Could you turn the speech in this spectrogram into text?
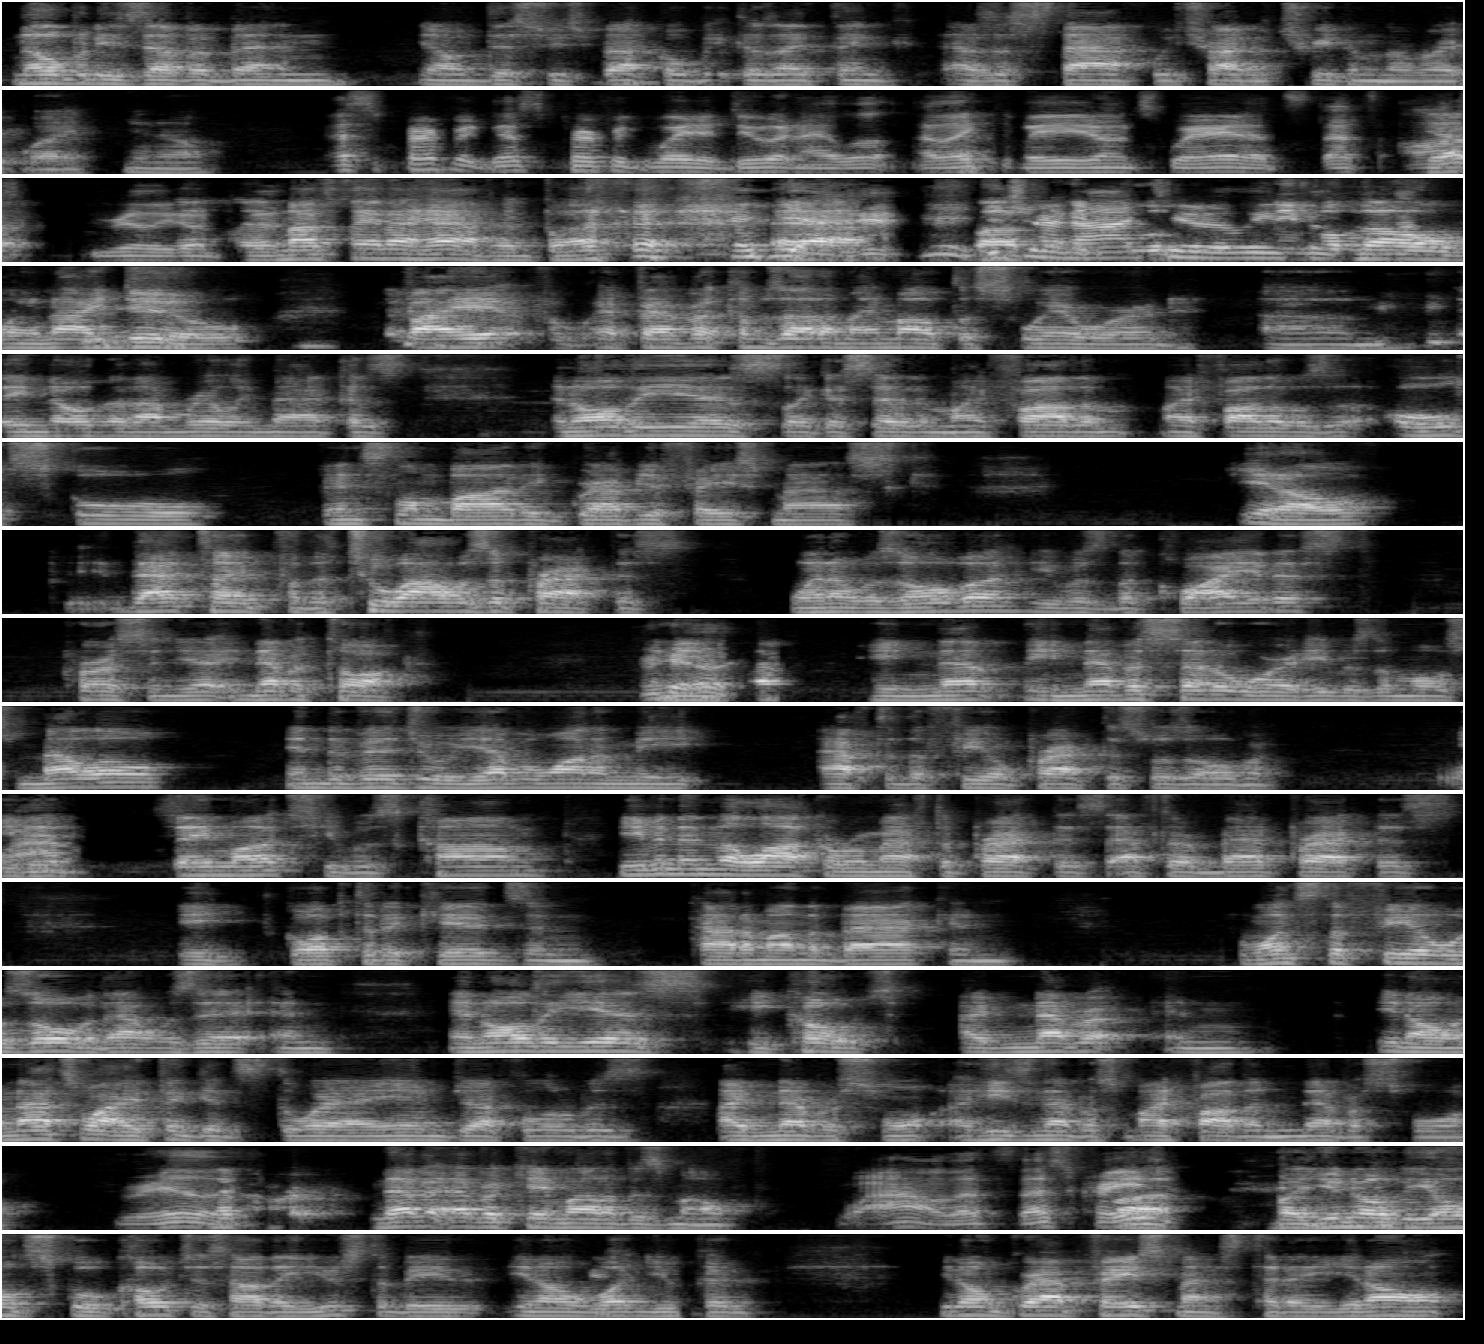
nobody's ever been, you know, disrespectful because I think as a staff we try to treat them the right way, you know. that's a perfect. That's a perfect way to do it. And I lo- I like the way you don't swear. That's that's awesome. Yep. You really don't. I'm not saying I haven't, but yeah, you but try not people- to at least. people know when I do. If I if, if ever comes out of my mouth a swear word, um, they know that I'm really mad because in all the years, like I said, and my father, my father was an old school Vince Lombardi, grab your face mask, you know, that type for the two hours of practice. When it was over, he was the quietest person. Yeah, he never talked. Really? He, he never he never said a word. He was the most mellow individual you ever want to meet after the field practice was over. He didn't say much. He was calm. Even in the locker room after practice, after a bad practice, he'd go up to the kids and pat them on the back. And once the field was over, that was it. And in all the years he coached, I've never, and you know, and that's why I think it's the way I am, Jeff, a little bit. Is I've never sworn. He's never. My father never swore. Really? Never, never ever came out of his mouth. Wow, that's that's crazy. But, but you know the old school coaches how they used to be. You know what you could. You don't grab face masks today. You don't.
